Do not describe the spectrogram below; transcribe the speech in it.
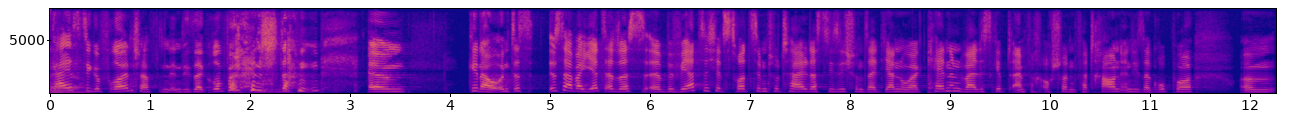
geistige Freundschaften in dieser Gruppe entstanden. Ähm, genau, und das ist aber jetzt, also das äh, bewährt sich jetzt trotzdem total, dass die sich schon seit Januar kennen, weil es gibt einfach auch schon Vertrauen in dieser Gruppe. Ähm,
